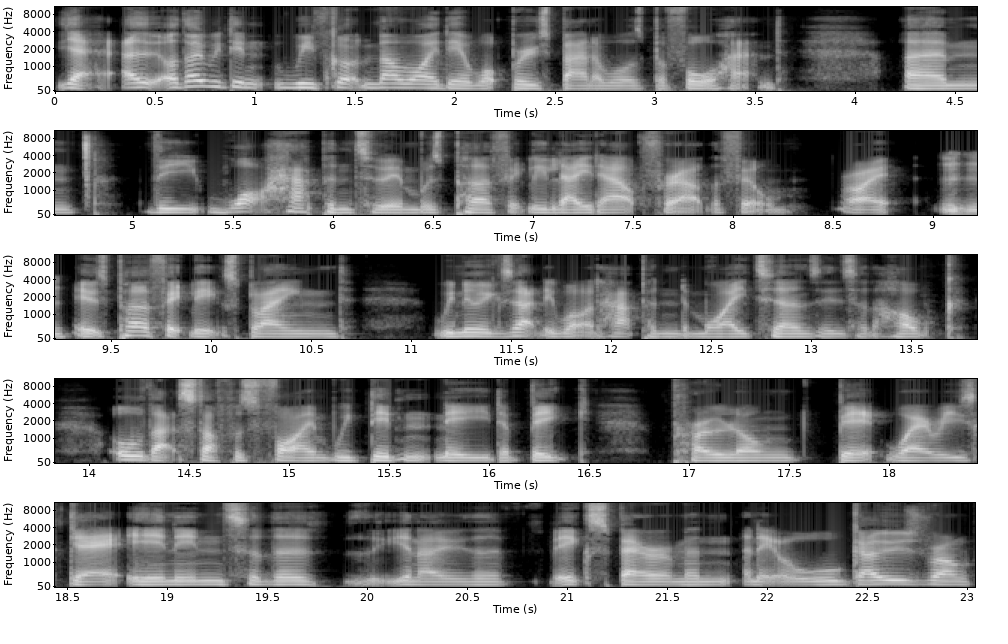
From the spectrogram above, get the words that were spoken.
Yeah, although we didn't, we've got no idea what Bruce Banner was beforehand. Um, the what happened to him was perfectly laid out throughout the film, right? Mhm. It was perfectly explained. We knew exactly what had happened and why he turns into the Hulk. All that stuff was fine. We didn't need a big prolonged bit where he's getting into the, you know, the experiment and it all goes wrong.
